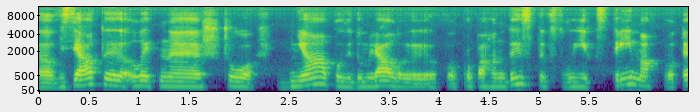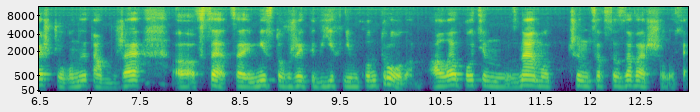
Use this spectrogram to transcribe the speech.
е, взяти ледь не щодня, повідомляли пропагандисти в своїх стрімах про те, що вони там вже е, все це місто вже під їхнім контролем. Але потім знаємо, чим це все завершилося.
